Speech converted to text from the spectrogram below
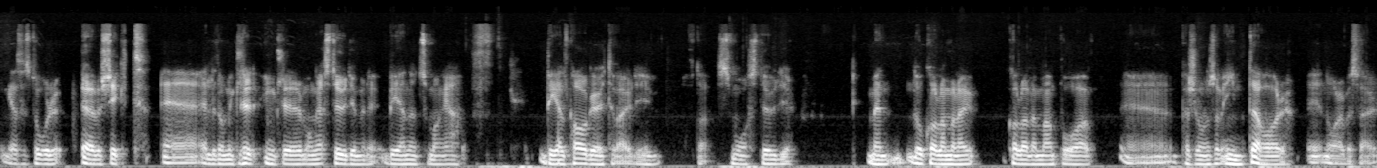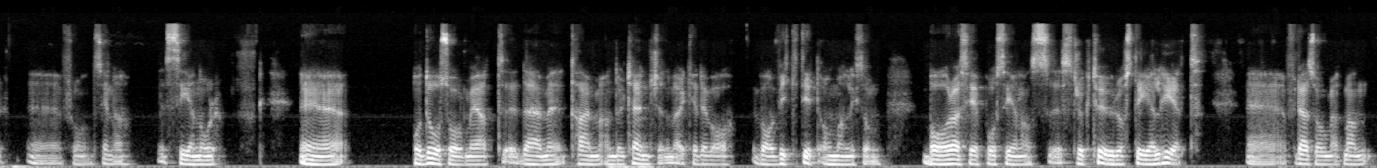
ganska stor översikt, eh, eller de inkluderade många studier, men det blir inte så många deltagare tyvärr. Det är ofta små studier. Men då kollade man, kollade man på eh, personer som inte har eh, några besvär eh, från sina senor. Eh, och då såg man att det här med time under tension verkade vara, vara viktigt om man liksom bara ser på senans eh, struktur och stelhet. Eh, för där såg man att man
